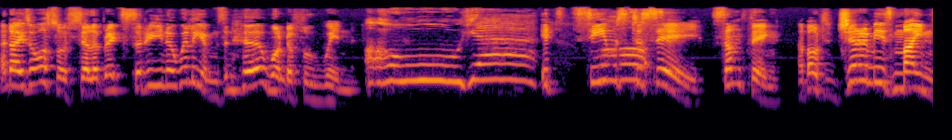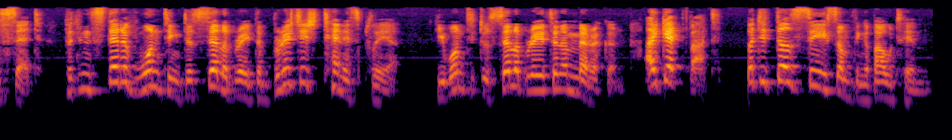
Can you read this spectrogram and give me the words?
and I'd also celebrate Serena Williams and her wonderful win. Oh yeah. It seems to say something about Jeremy's mindset that instead of wanting to celebrate a British tennis player, he wanted to celebrate an American. I get that, but it does say something about him,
